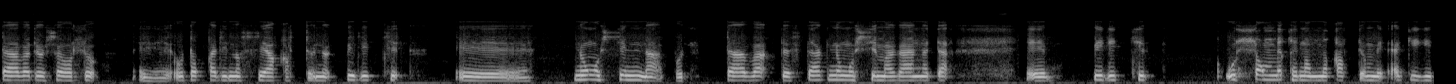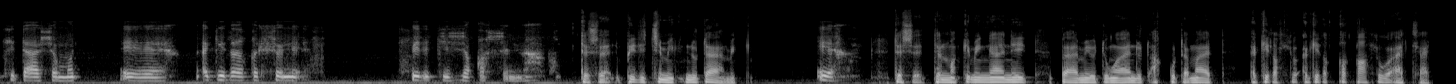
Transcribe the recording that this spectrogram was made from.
тааватусоорлу э утоққалинерсиақартуну пилитси э нунгуссиннааппут таава тастаак нунгуссимагаангата э пилитси уллорми қинернеқартуми акигити таасумут э акилеэқиллуни пилитсисоқарсинаава таса пилитсимик нутаамик я таса танмаккимингаанит паамиутунгаанут аққутамаат акилерлу акилеққаққарлуга аатсаат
